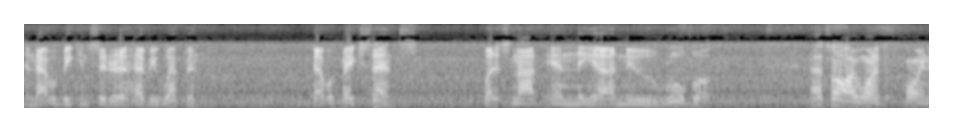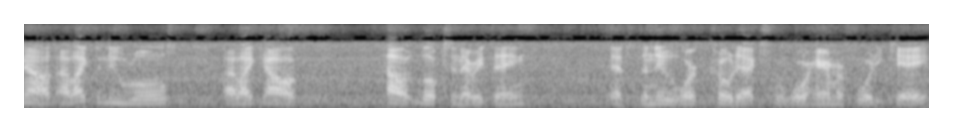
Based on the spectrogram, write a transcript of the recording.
and that would be considered a heavy weapon. That would make sense, but it's not in the uh, new rule book. That's all I wanted to point out. I like the new rules. I like how how it looks and everything. That's the new Ork Codex for Warhammer 40k.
